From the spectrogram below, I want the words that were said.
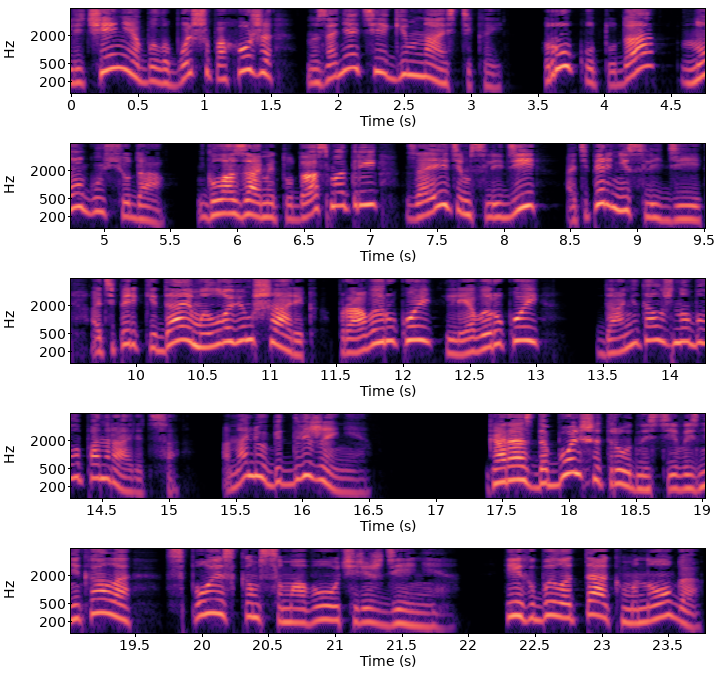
Лечение было больше похоже на занятие гимнастикой. Руку туда, ногу сюда. Глазами туда смотри, за этим следи, а теперь не следи, а теперь кидаем и ловим шарик правой рукой, левой рукой. Да, не должно было понравиться. Она любит движение. Гораздо больше трудностей возникало с поиском самого учреждения. Их было так много.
